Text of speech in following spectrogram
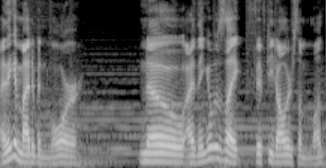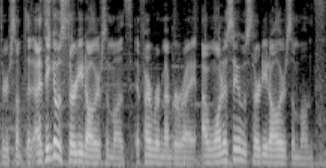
I think it might have been more. No, I think it was like $50 a month or something. I think it was $30 a month, if I remember right. I want to say it was $30 a month.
